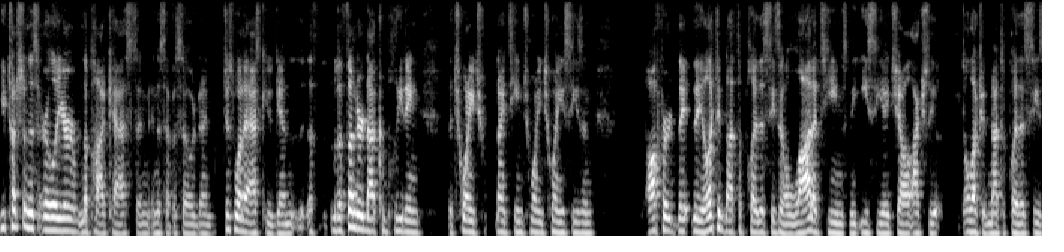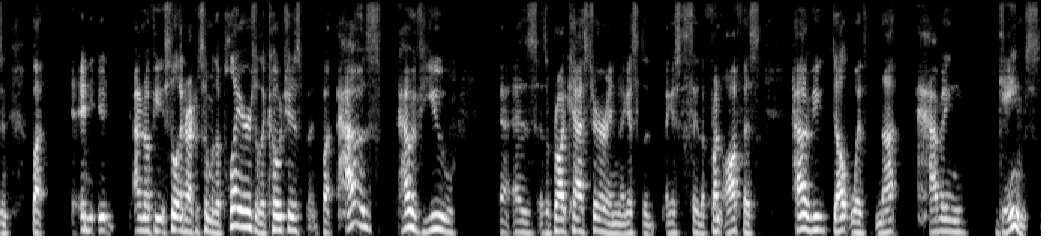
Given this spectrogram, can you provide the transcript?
you touched on this earlier in the podcast and in this episode and just want to ask you again the, the thunder not completing the 2019-2020 season offered they, they elected not to play this season a lot of teams in the echl actually elected not to play this season but and it, i don't know if you still interact with some of the players or the coaches but but how's how have you as as a broadcaster and i guess the i guess to say the front office how have you dealt with not having games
